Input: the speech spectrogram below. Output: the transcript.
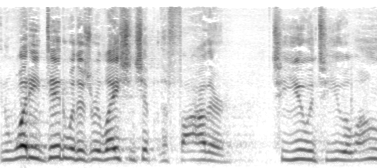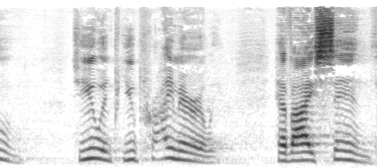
and what he did with his relationship with the Father to you and to you alone, to you and you primarily. Have I sinned?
